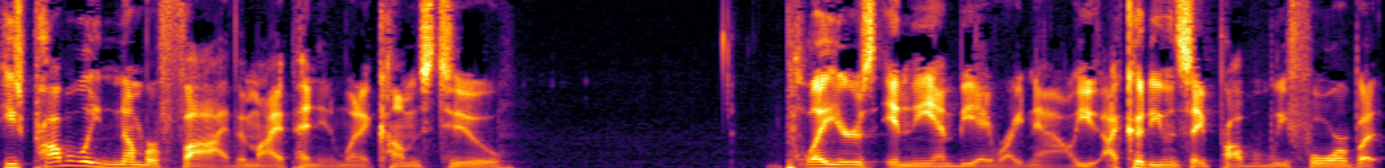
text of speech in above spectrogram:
He's probably number five in my opinion when it comes to players in the NBA right now. I could even say probably four, but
